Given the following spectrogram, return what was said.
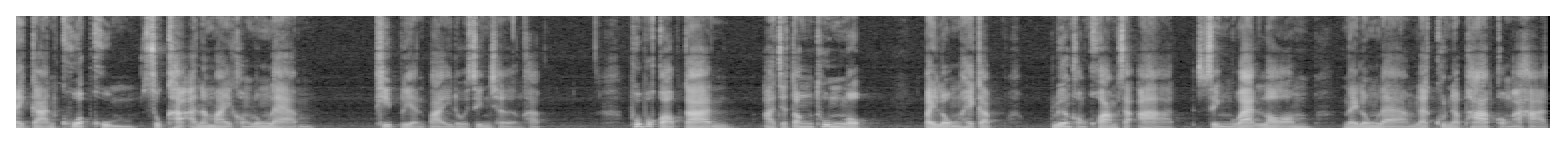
ในการควบคุมสุขอนามัยของโรงแรมที่เปลี่ยนไปโดยสิ้นเชิงครับ ผู้ประกอบการอาจจะต้องทุ่มงบไปลงให้กับเรื่องของความสะอาด สิ่งแวดล้อมในโรงแรมและคุณภาพของอาหาร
